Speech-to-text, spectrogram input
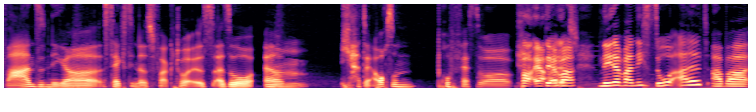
wahnsinniger Sexiness-Faktor ist. Also ähm, ich hatte auch so einen Professor. War er der alt? War, nee, der war nicht so alt, aber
